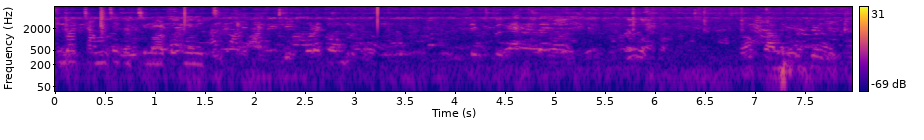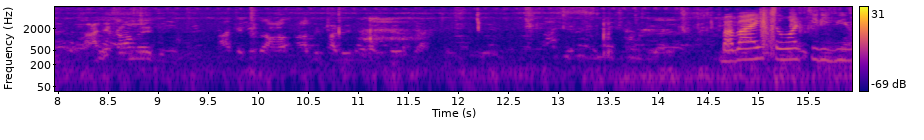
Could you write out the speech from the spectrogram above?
এবার চামচে খাচ্ছি না খেয়ে নিচ্ছি। বাবাই তোমার কি রিভিউ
